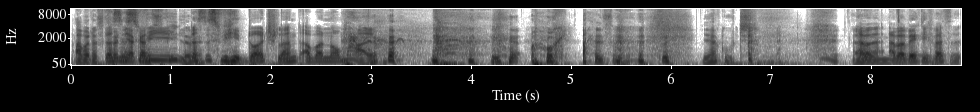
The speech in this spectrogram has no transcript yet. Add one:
Aber das, Das können ja ist ganz wie, viele. Das ist wie Deutschland, aber normal. okay, also, ja gut. Aber, Ähm, aber wirklich, was, äh,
